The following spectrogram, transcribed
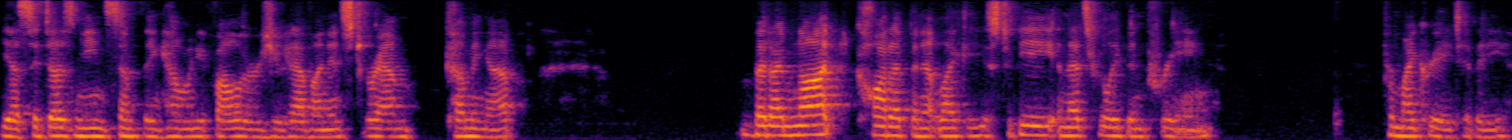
yes it does mean something how many followers you have on instagram coming up. But i'm not caught up in it like i used to be and that's really been freeing for my creativity.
